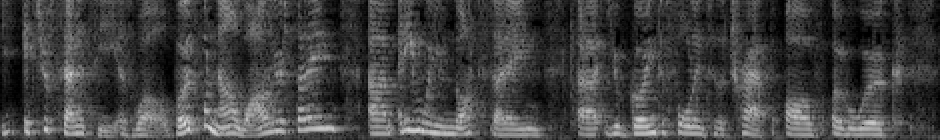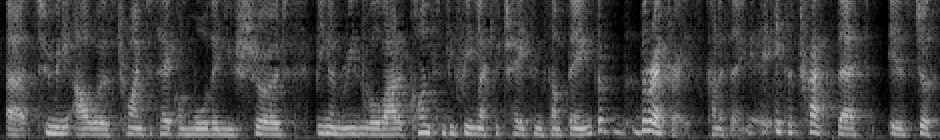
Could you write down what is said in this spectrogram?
it's your sanity as well, both for now while you're studying, um, and even when you're not studying, uh, you're going to fall into the trap of overwork, uh, too many hours, trying to take on more than you should, being unreasonable about it, constantly feeling like you're chasing something, the, the rat race kind of thing. It's a trap that is just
